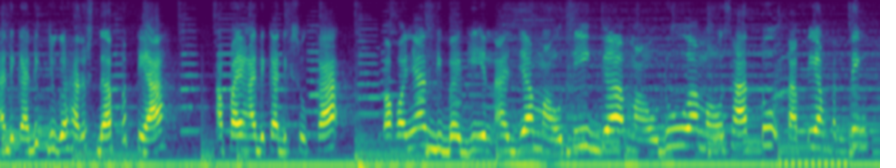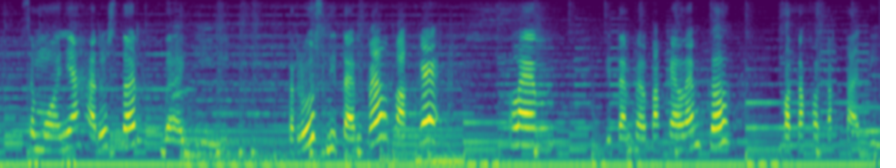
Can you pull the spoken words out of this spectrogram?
adik-adik juga harus dapet ya apa yang adik-adik suka. Pokoknya dibagiin aja mau tiga, mau dua, mau satu, tapi yang penting semuanya harus terbagi. Terus ditempel pakai lem ditempel pakai lem ke kotak-kotak tadi.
